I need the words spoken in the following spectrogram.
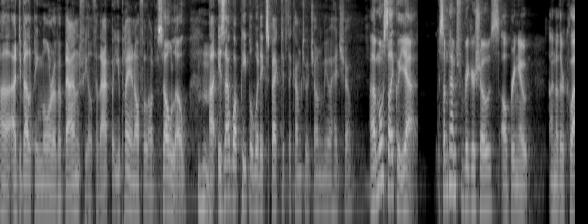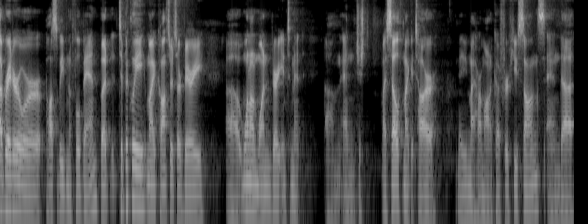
uh, are developing more of a band feel for that, but you play an awful lot of solo. Uh, is that what people would expect if they come to a John Muirhead show? Uh, most likely, yeah. Sometimes for bigger shows, I'll bring out another collaborator or possibly even a full band. But typically, my concerts are very one on one, very intimate, um, and just myself, my guitar, maybe my harmonica for a few songs. And uh,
